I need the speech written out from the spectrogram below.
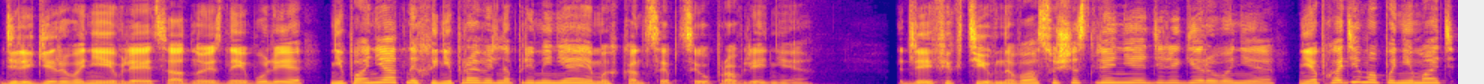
Делегирование является одной из наиболее непонятных и неправильно применяемых концепций управления. Для эффективного осуществления делегирования необходимо понимать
